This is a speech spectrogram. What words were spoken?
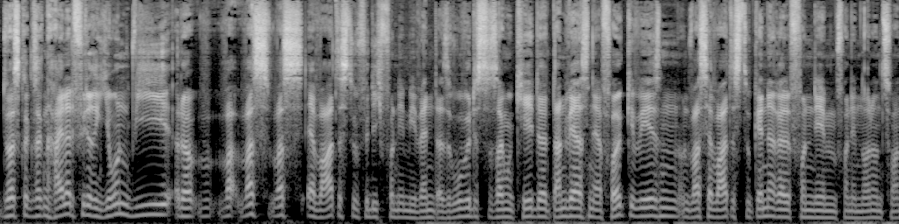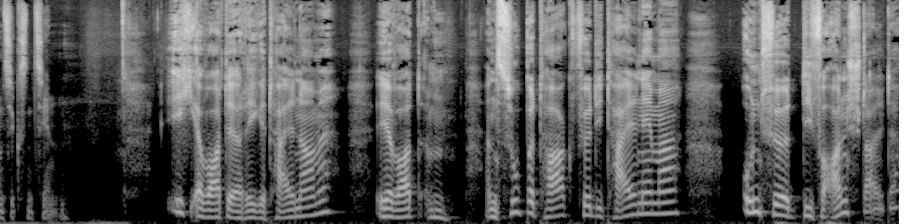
du hast gerade gesagt, ein Highlight für die Region. Wie oder was, was erwartest du für dich von dem Event? Also wo würdest du sagen, okay, da, dann wäre es ein Erfolg gewesen und was erwartest du generell von dem, von dem 29.10.? Ich erwarte eine rege Teilnahme. Ich erwarte ähm, einen super Tag für die Teilnehmer und für die Veranstalter.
